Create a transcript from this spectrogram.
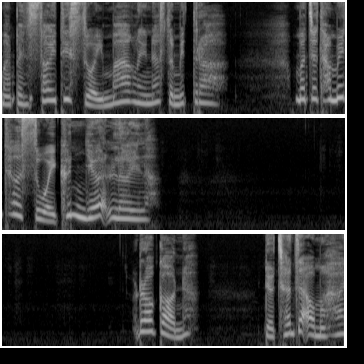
มันเป็นสร้อยที่สวยมากเลยนะสุมิตรา มันจะทำให้เธอสวยขึ้นเยอะเลยล่ะ รอก่อนนะ เดี๋ยวฉันจะเอามาให้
